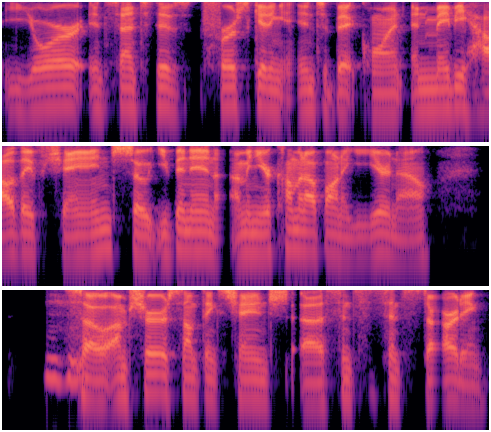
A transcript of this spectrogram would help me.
your incentives first getting into Bitcoin and maybe how they've changed? So, you've been in, I mean, you're coming up on a year now. Mhm. So, I'm sure something's changed uh, since since starting.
